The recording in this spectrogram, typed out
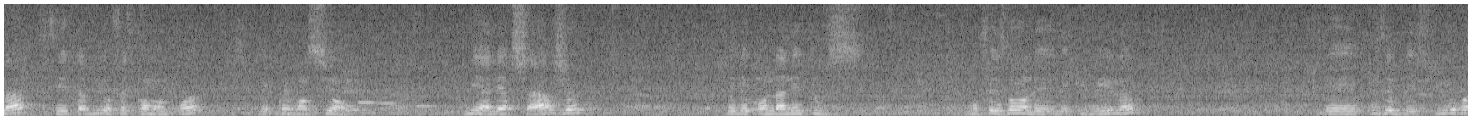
là, c'est établi au fait comme en droit des préventions mis à leur charge de les condamner tous. Nous faisons les, les cumuls, les coups et blessures,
